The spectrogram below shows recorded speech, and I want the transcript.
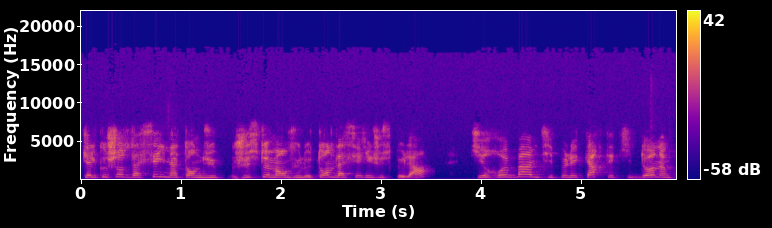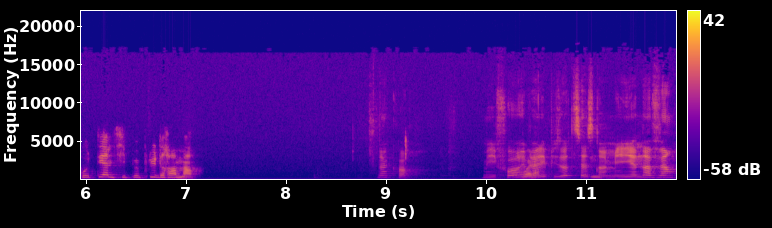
quelque chose d'assez inattendu, justement, vu le ton de la série jusque-là, qui rebat un petit peu les cartes et qui donne un côté un petit peu plus drama. D'accord. Mais il faut arriver Voilà. à l'épisode 16 quand même. Mais il y en a 20.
